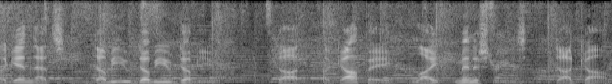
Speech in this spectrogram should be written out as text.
Again, that's www.agapelightministries.com.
